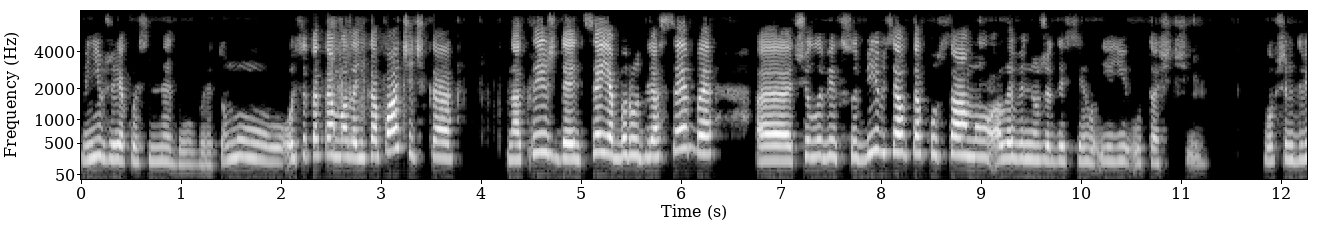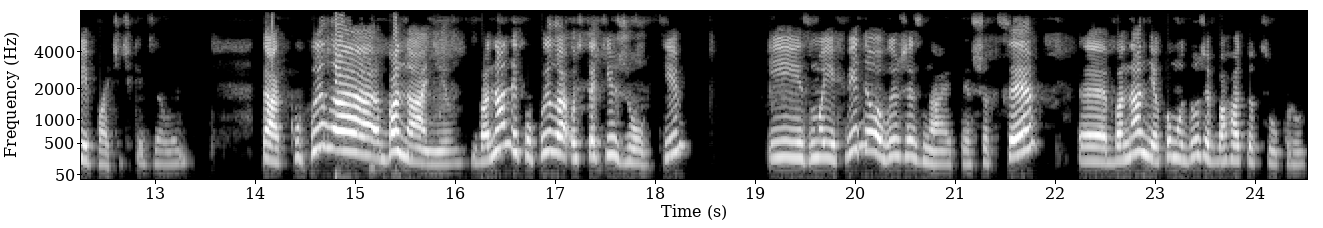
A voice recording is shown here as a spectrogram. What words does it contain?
мені вже якось недобре. Тому ось така маленька пачечка на тиждень. Це я беру для себе. Е, Чоловік собі взяв таку саму, але він уже десь її утащив. В общем, дві пачечки взяли. Так, купила бананів. Банани купила ось такі жовті. І з моїх відео ви вже знаєте, що це е, банан, в якому дуже багато цукру.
